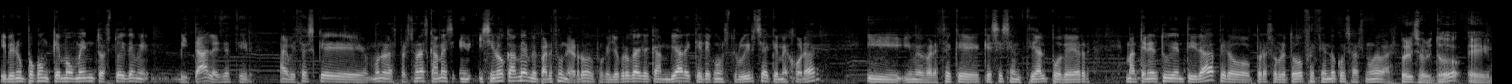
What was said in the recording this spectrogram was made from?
ver un poco en qué momento estoy de vital. Es decir, hay veces que, bueno, las personas cambian y, y si no cambian me parece un error, porque yo creo que hay que cambiar, hay que deconstruirse, hay que mejorar y, me parece que, es esencial poder mantener tu identidad, pero, pero sobre todo ofreciendo cosas nuevas. Pero sobre todo, eh,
